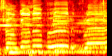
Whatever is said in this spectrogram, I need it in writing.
Some kind of butterfly.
